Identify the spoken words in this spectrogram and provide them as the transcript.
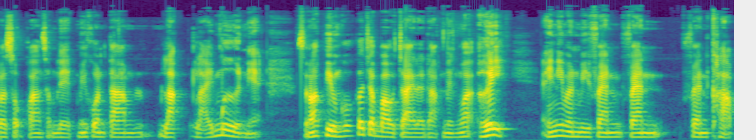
ประสบความสำเร็จ มีคนตามหลักหลายหมื่นเนี่ยสำนักพิมพ์ก็จะเบาใจระดับหนึ่งว่าเฮ้ยไอ้นี่มันมีแฟนแฟนแฟนคลับ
